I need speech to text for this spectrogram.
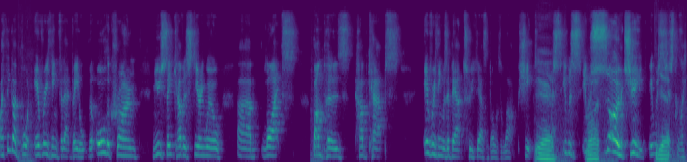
I think I bought everything for that Beetle. The, all the chrome, new seat covers, steering wheel, um, lights, bumpers, hubcaps. Everything was about two thousand dollars all up. Shit. Yeah. It was. It was, it was so cheap. It was Yeah. just like,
